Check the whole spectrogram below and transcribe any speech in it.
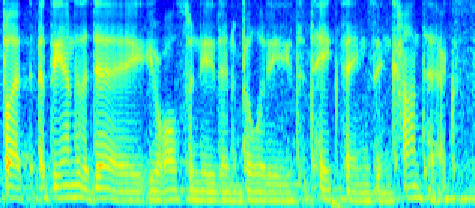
But at the end of the day, you also need an ability to take things in context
